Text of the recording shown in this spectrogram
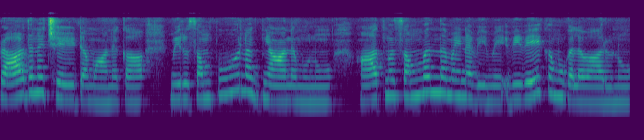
ప్రార్థన చేయటం మానక మీరు సంపూర్ణ జ్ఞానమును ఆత్మ సంబంధమైన విమే వివేకము గలవారును.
